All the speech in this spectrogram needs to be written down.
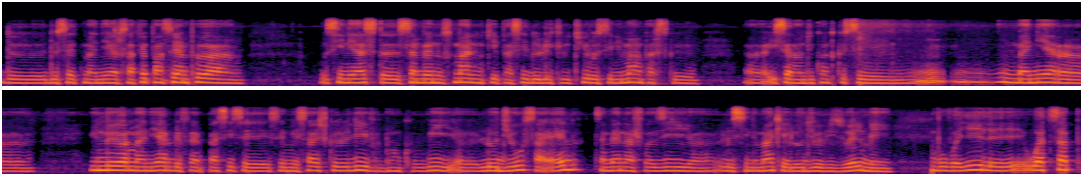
de, de, cette manière. Ça fait penser un peu au cinéaste Samben Ousmane qui est passé de l'écriture au cinéma parce que euh, il s'est rendu compte que c'est une, manière, euh, une meilleure manière de faire passer ces, messages que le livre. Donc oui, euh, l'audio, ça aide. Samben a choisi le cinéma qui est l'audiovisuel, mais vous voyez les WhatsApp,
